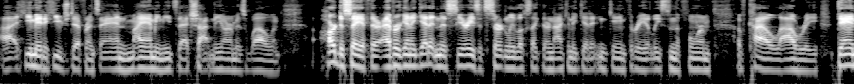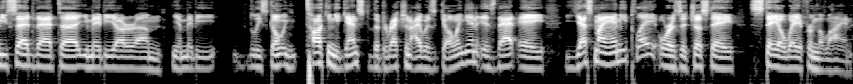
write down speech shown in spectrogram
Uh, he made a huge difference, and Miami needs that shot in the arm as well. And hard to say if they're ever going to get it in this series. It certainly looks like they're not going to get it in Game Three, at least in the form of Kyle Lowry. Dan, you said that uh, you maybe are, um, you know, maybe at least going talking against the direction I was going in. Is that a yes Miami play, or is it just a stay away from the line?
